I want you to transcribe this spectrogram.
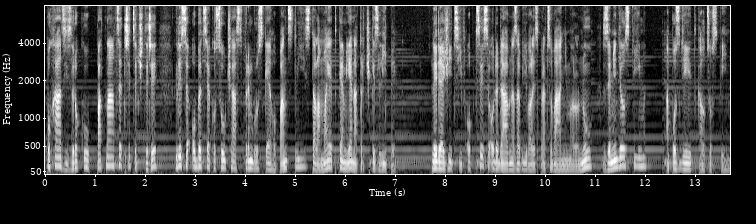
pochází z roku 1534, kdy se obec jako součást frimburského panství stala majetkem Jana Trčky z Lípy. Lidé žijící v obci se odedávna zabývali zpracováním lnu, zemědělstvím a později tkalcovstvím.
